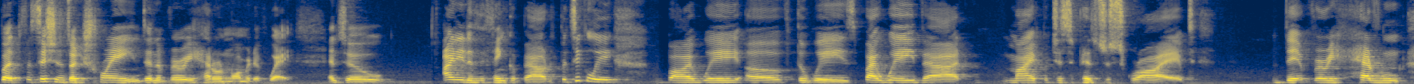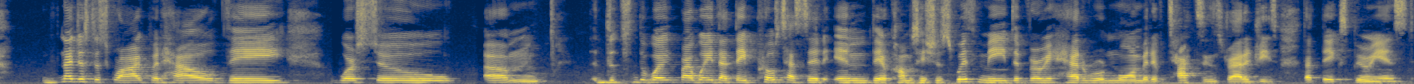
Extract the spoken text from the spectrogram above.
but physicians are trained in a very heteronormative way, and so I needed to think about, particularly by way of the ways by way that my participants described they're very hetero not just described but how they were so um, the, the way by way that they protested in their conversations with me the very heteronormative and strategies that they experienced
